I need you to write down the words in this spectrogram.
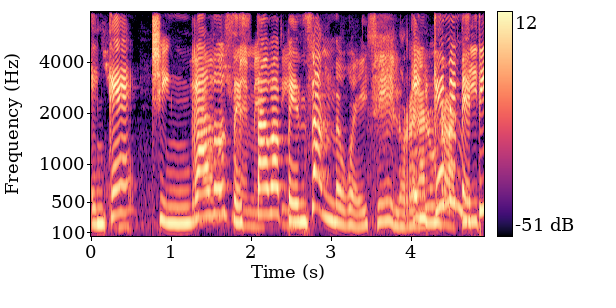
¿en qué chingados me estaba metí. pensando, güey? Sí, lo regalo ¿En qué un me metí,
